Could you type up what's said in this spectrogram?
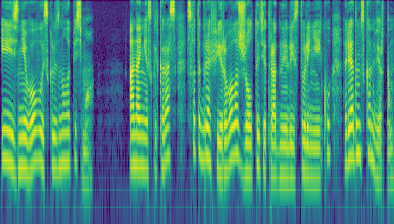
и из него выскользнуло письмо. Она несколько раз сфотографировала желтый тетрадный лист в линейку рядом с конвертом,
